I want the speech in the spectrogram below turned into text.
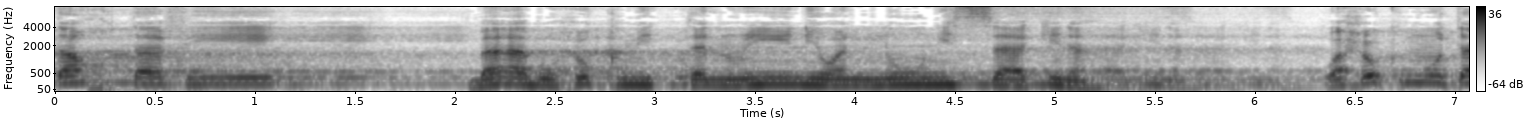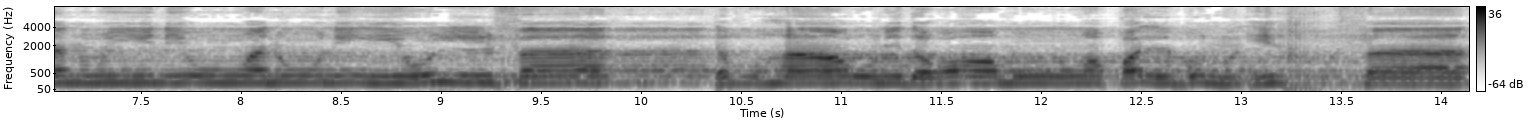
تختفي. باب حكم التنوين والنون الساكنة. وحكم تنوين ونوني الفا إظهار ندغام وقلب إخفى.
